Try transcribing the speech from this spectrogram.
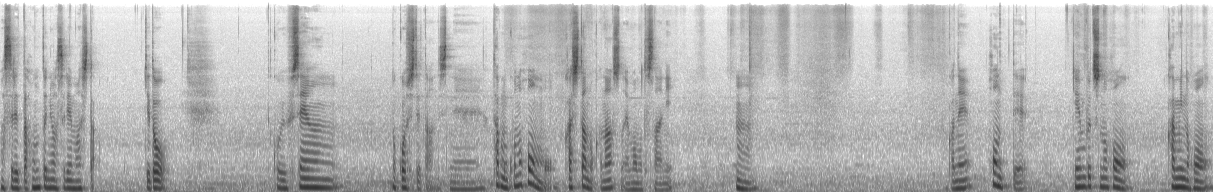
忘れた。本当に忘れました。けどこういう付箋残してたんですね。多分この本も貸したのかな？その山本さんに。うんなんかね本って現物の本紙の本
